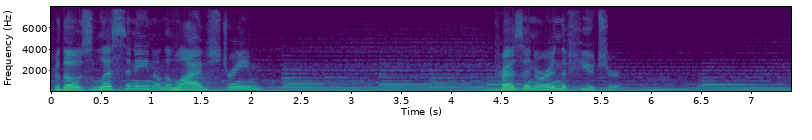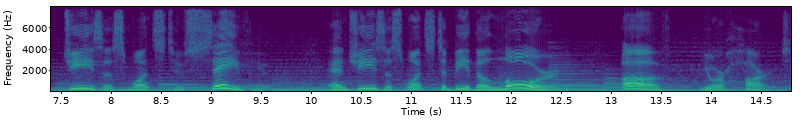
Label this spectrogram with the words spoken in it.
For those listening on the live stream, present or in the future, Jesus wants to save you, and Jesus wants to be the Lord of your heart.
